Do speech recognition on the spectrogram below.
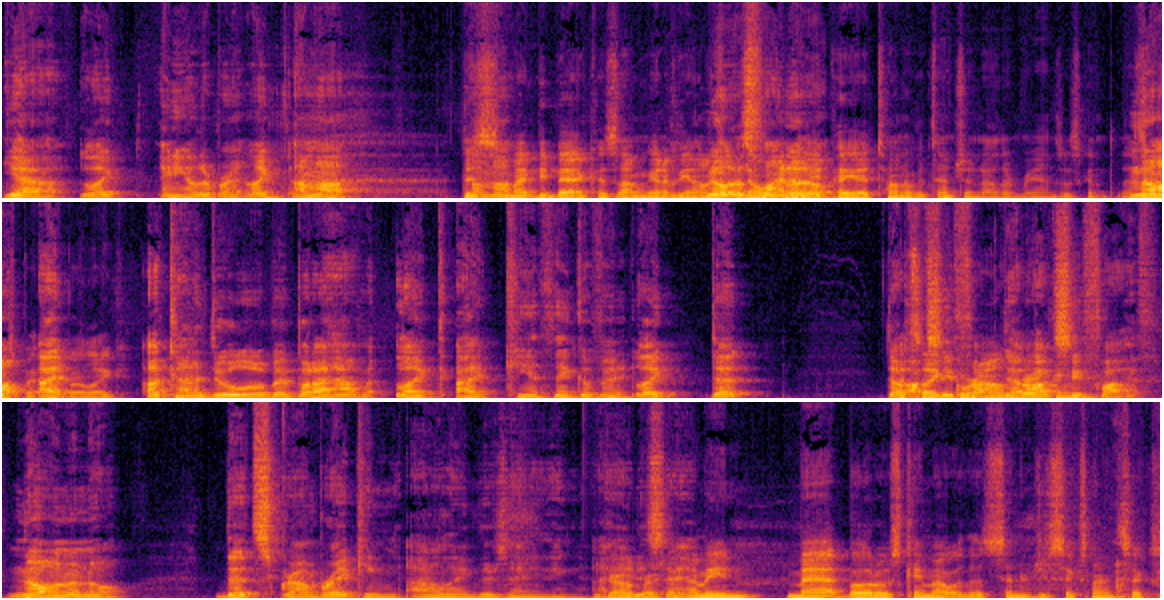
yeah, like any other brand. Like I'm not. this I'm not- might be bad because I'm gonna be honest. No, I don't fine, I really don't- pay a ton of attention to other brands. It's gonna that No, bad, I- but like I kind of do a little bit, but I haven't. Like I can't think of any. Like that. The It's, like, Oxy Five. The? Oxy Five. No, no, no. That's groundbreaking. I don't think there's anything. I groundbreaking. say. I mean, Matt Botos came out with a Synergy six nine six,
